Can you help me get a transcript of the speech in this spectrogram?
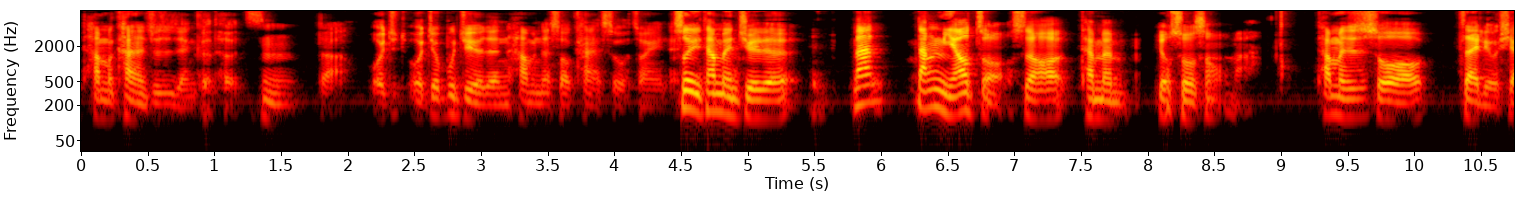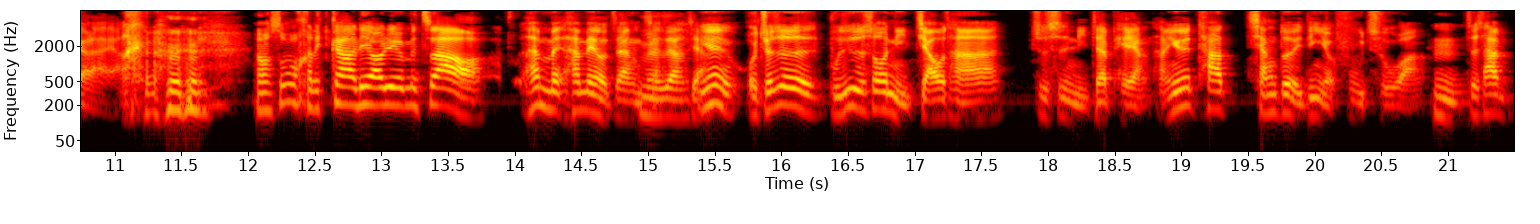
他们看的就是人格特质，嗯，对啊，我就我就不觉得他们那时候看的是我专业的，所以他们觉得，那当你要走的时候，他们有说什么吗？他们就是说再留下来啊，然后说我和你尬聊，你有没有照？他没他没有这样没有这样讲，因为我觉得不是说你教他，就是你在培养他，因为他相对一定有付出啊，嗯，这他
